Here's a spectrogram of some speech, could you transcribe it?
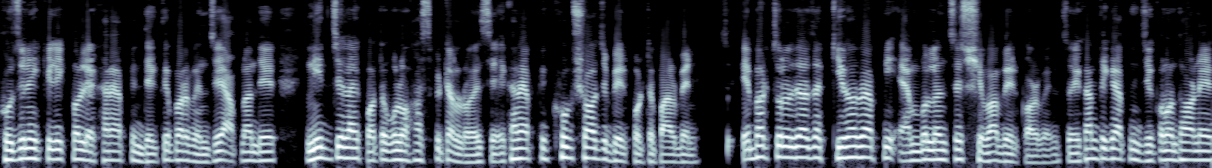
খুঁজুনে ক্লিক করলে এখানে আপনি দেখতে পারবেন যে আপনাদের নিজ জেলায় কতগুলো হসপিটাল রয়েছে। এখানে আপনি খুব সহজে বের করতে পারবেন। এবার চলে যাওয়া যাক কীভাবে আপনি অ্যাম্বুলেন্সের সেবা বের করবেন। তো এখান থেকে আপনি যে কোনো ধরনের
